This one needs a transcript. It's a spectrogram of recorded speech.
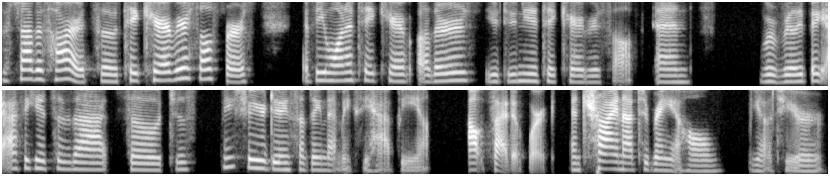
This job is hard. So take care of yourself first. If you want to take care of others, you do need to take care of yourself. And we're really big advocates of that. So just make sure you're doing something that makes you happy uh, outside of work and try not to bring it home, you know, to your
